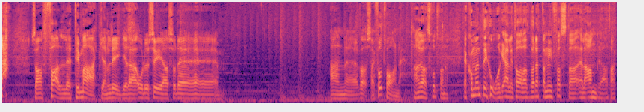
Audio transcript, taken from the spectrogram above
Så han faller till marken, ligger där och du ser alltså det. Han eh, rör sig fortfarande. Han rör sig fortfarande. Jag kommer inte ihåg ärligt talat, var detta min första eller andra attack?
